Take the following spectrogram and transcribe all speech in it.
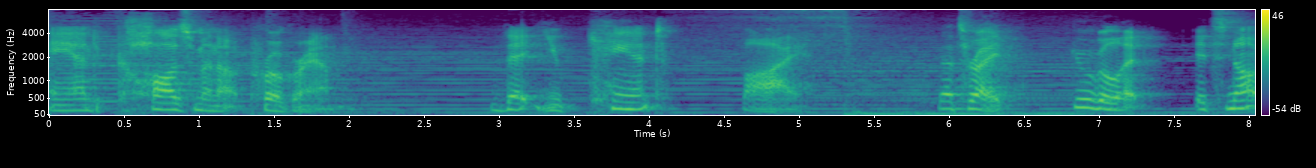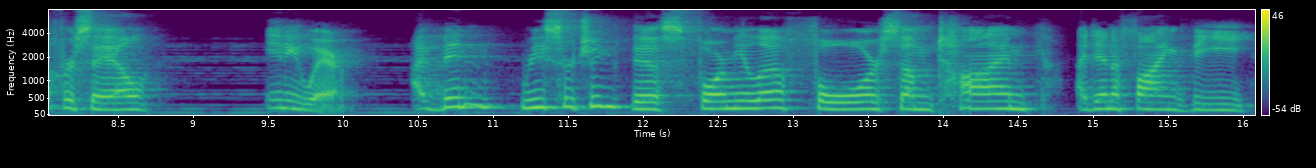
and cosmonaut program that you can't buy. That's right, Google it. It's not for sale anywhere. I've been researching this formula for some time, identifying the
